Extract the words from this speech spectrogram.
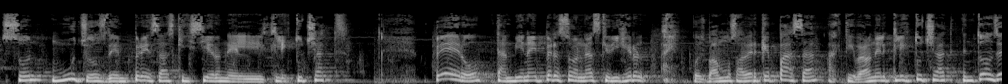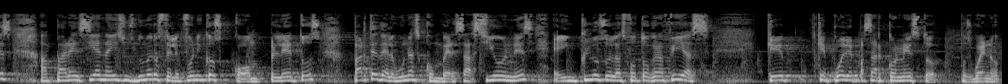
son muchos de empresas que hicieron el click to chat. Pero también hay personas que dijeron, Ay, pues vamos a ver qué pasa, activaron el click to chat, entonces aparecían ahí sus números telefónicos completos, parte de algunas conversaciones e incluso las fotografías. ¿Qué, ¿Qué, puede pasar con esto? Pues bueno,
